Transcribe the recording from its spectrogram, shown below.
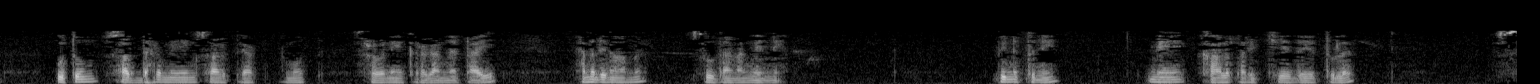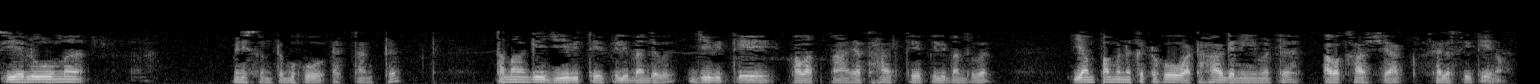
උතුම් සද්ධර්මයෙන් සල්පයක් නමුත් ශ්‍රවණය කරගන්නටයි හැම දිනම සූදානම් වෙන්නේ. පින්තුනි මේ කාල පරිච්ඡේදය තුල සියලුම මිනිසුන්ට බොහෝ ඇත්තන්ට තමාගේ ජීවිතය පිළිබඳව ජීවිතයේ පවත්නා යථාර්ථය පිළිබඳව යම් පමණකට හෝ වටහා ගැනීමට අවකාශයක් සැලසී තියෙනවා.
